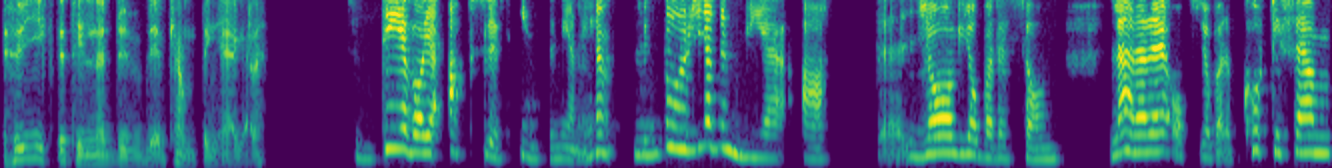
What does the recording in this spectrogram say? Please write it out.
hur gick det till när du blev campingägare? Så det var ju absolut inte meningen. Det började med att eh, jag jobbade som lärare och jobbade på korttidshem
